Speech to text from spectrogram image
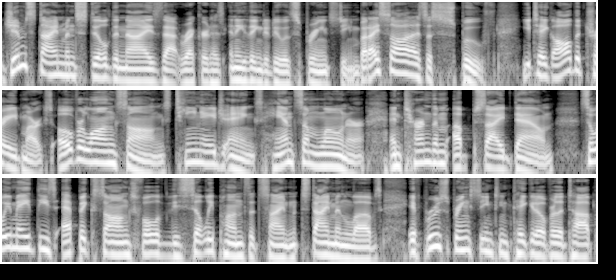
Jim Steinman still denies that record has anything to do with Springsteen, but I saw it as a spoof. You take all the trademarks, overlong songs, teenage angst, handsome loner, and turn them upside down. So we made these epic songs full of these silly puns that Steinman loves. If Bruce Springsteen can take it over the top,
